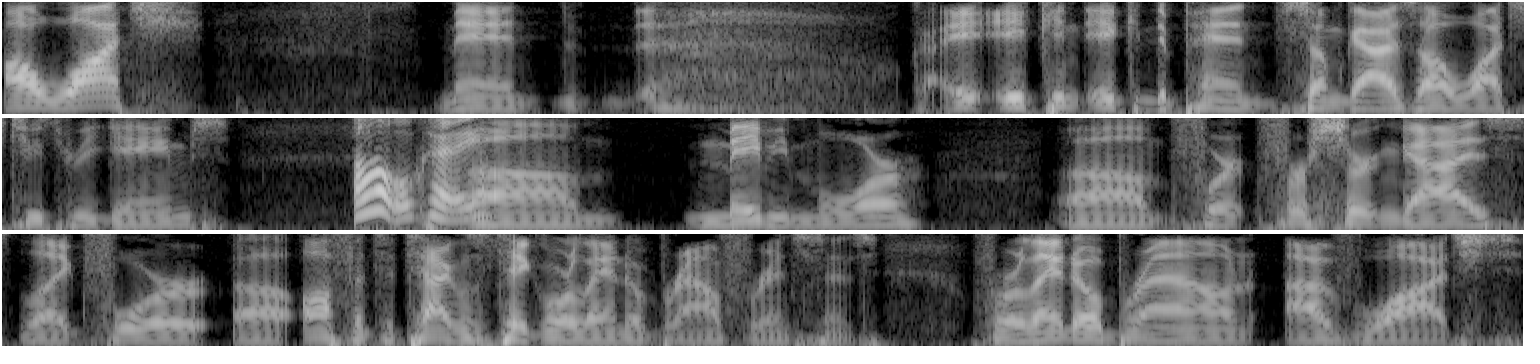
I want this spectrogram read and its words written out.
I'll watch. Man, it, it can it can depend. Some guys I'll watch two three games Oh, okay. um, maybe more um, for for certain guys. Like for uh, offensive tackles, take Orlando Brown for instance. For Orlando Brown, I've watched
